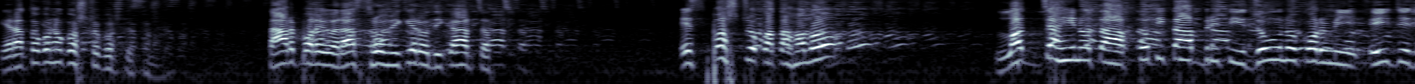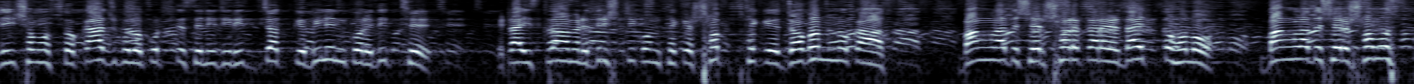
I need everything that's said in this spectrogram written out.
এরা তো কোনো কষ্ট করতেছে না। তারপরে এরা শ্রমিকের অধিকার চাচ্ছে। স্পষ্ট কথা হলো লজ্জাহীনতা, পতিতাবৃত্তি, যৌনকর্মী, এই যে যেই সমস্ত কাজগুলো করতেছে, নিজের ইজ্জতকে বিলীন করে দিচ্ছে, এটা ইসলামের দৃষ্টিকোণ থেকে সব থেকে জঘন্য কাজ। বাংলাদেশের সরকারের দায়িত্ব হলো বাংলাদেশের সমস্ত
